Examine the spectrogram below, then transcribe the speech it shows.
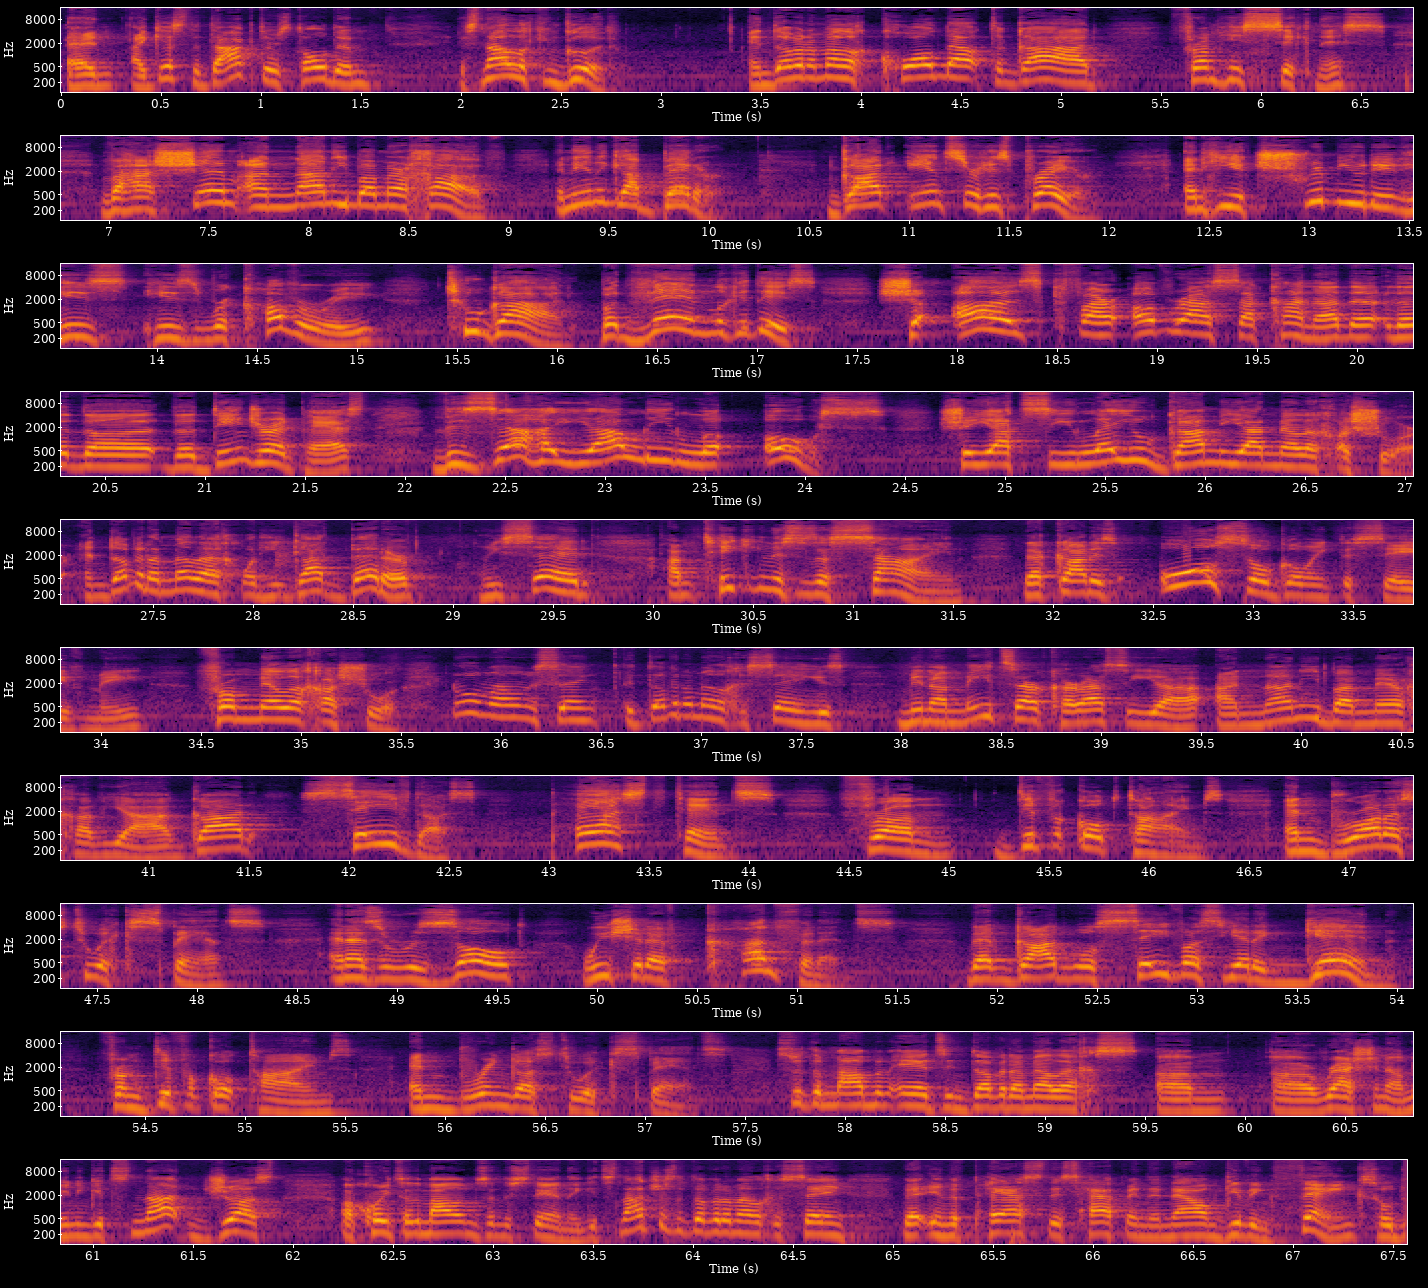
and I guess the doctors told him it's not looking good. And David HaMelech called out to God from his sickness, V'Hashem anani b'merchav, and then he got better. God answered his prayer, and he attributed his, his recovery to God. But then, look at this. Sha'az kfar avra sakana, the, the, the, the danger had passed. V'zehayali la'os, sheyatzileu gamiyad melech ashur. And David HaMelech, when he got better, he said, I'm taking this as a sign that God is also going to save me from Melech Ashur. You know what Malbim is saying? What David Melech is saying is, Anani Bamer God saved us, past tense, from difficult times and brought us to expanse. And as a result, we should have confidence that God will save us yet again from difficult times and bring us to expanse. So the Malbim adds in David Amelech's um, uh, rationale, meaning it's not just, according to the Malbim's understanding, it's not just that David Amelech is saying that in the past this happened and now I'm giving thanks, of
